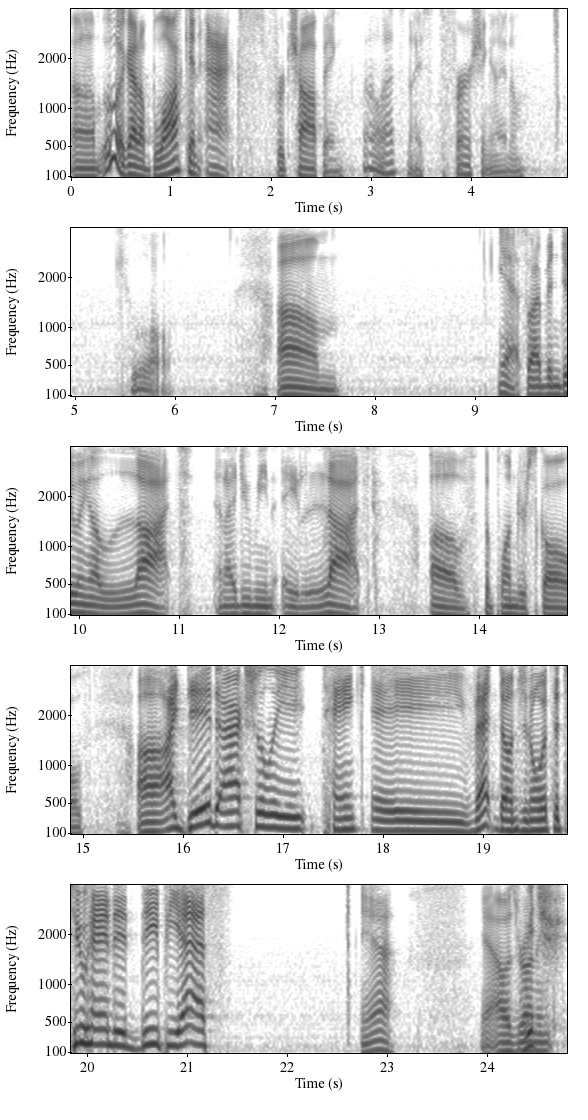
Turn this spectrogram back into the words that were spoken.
Um, ooh, I got a block and axe for chopping. Oh, that's nice. It's a furnishing item. Cool. Um, yeah, so I've been doing a lot, and I do mean a lot of the plunder skulls. Uh, I did actually tank a vet dungeon with the two-handed DPS. Yeah, yeah, I was running. Which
